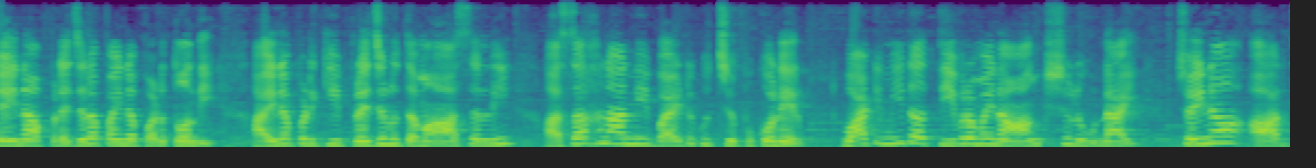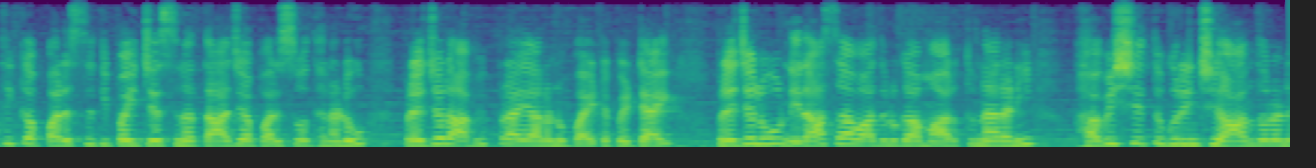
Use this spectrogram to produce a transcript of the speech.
చైనా ప్రజలపైన పడుతోంది. అయినప్పటికీ ప్రజలు తమ ఆశల్ని అసహనాన్ని బయటకు చెప్పుకోలేరు. వాటి మీద తీవ్రమైన ఆంక్షలు ఉన్నాయి. చైనా ఆర్థిక పరిస్థితిపై చేసిన తాజా పరిశోధనలు ప్రజల అభిప్రాయాలను బయటపెట్టాయి. ప్రజలు నిరాశావాదులుగా మారుతున్నారని భవిష్యత్తు గురించి ఆందోళన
